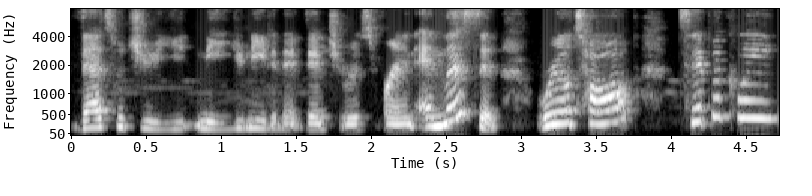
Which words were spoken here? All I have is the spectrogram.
That's what you need. You need an adventurous friend. And listen, real talk, typically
